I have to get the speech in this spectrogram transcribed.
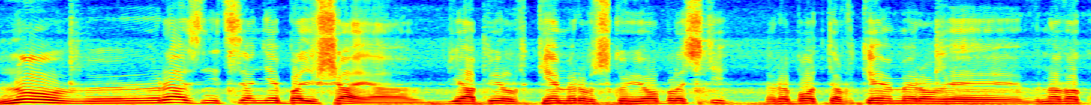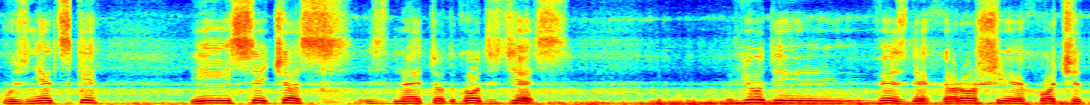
Ну, э, разница небольшая. Я был в Кемеровской области, работал в Кемерове, в Новокузнецке, и сейчас на этот год здесь. Люди везде хорошие, хотят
